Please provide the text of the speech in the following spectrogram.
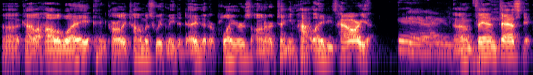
uh, Kaila Holloway and Carly Thomas with me today that are players on our team. Hi, ladies. How are you? Good. I'm fantastic.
